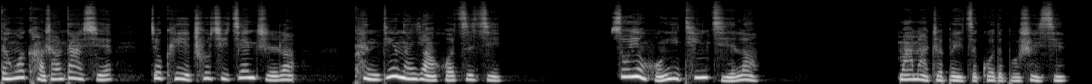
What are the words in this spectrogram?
等我考上大学，就可以出去兼职了，肯定能养活自己。”苏应红一听急了：“妈妈这辈子过得不顺心，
